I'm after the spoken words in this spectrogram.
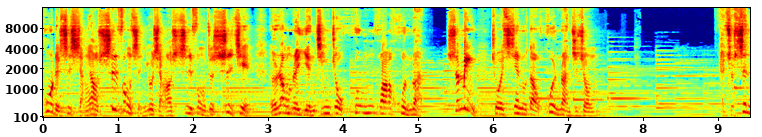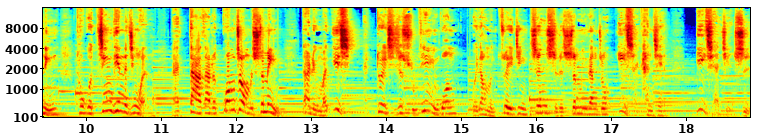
或者是想要侍奉神又想要侍奉这世界，而让我们的眼睛就昏花混乱，生命就会陷入到混乱之中。感谢圣灵透过今天的经文来大大的光照我们的生命，带领我们一起来对齐这属天眼光，回到我们最近真实的生命当中，一起来看见，一起来检视。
